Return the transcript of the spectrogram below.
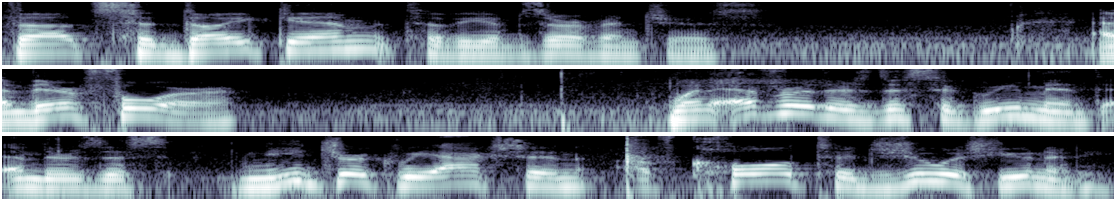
the tzedaikim to the observant Jews. And therefore, whenever there's disagreement and there's this knee-jerk reaction of call to Jewish unity,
